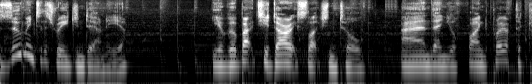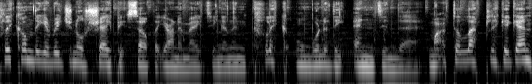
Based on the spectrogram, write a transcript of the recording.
zoom into this region down here, you'll go back to your direct selection tool, and then you'll find probably have to click on the original shape itself that you're animating, and then click on one of the ends in there. Might have to left click again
